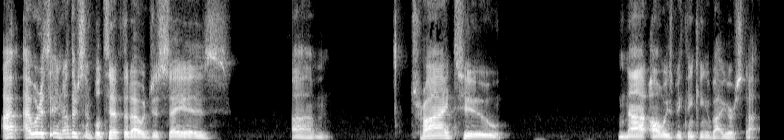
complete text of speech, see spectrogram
I, I would say another simple tip that I would just say is um, try to not always be thinking about your stuff.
